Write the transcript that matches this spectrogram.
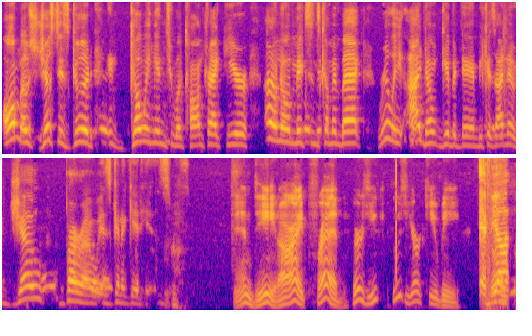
almost just as good in going into a contract year. I don't know if Mixon's coming back. Really, I don't give a damn because I know Joe Burrow is going to get his. Indeed. All right, Fred, who's you? Who's your QB? If y'all don't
